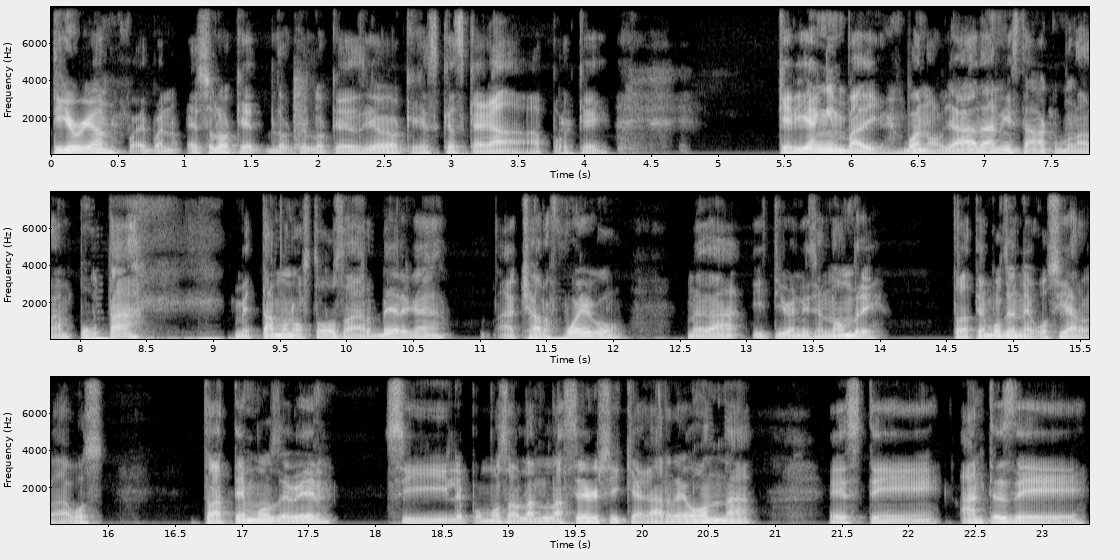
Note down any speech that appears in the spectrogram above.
Tyrion fue, bueno, eso es lo que, lo que, lo que decía yo que es que es cagada, porque querían invadir. Bueno, ya Dani estaba como la gran puta, metámonos todos a dar verga, a echar fuego, ¿verdad? Y Tyrion dice, no hombre, tratemos de negociar, ¿verdad? Vos tratemos de ver si le podemos hablar a la Cersei que agarre onda, este, antes de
